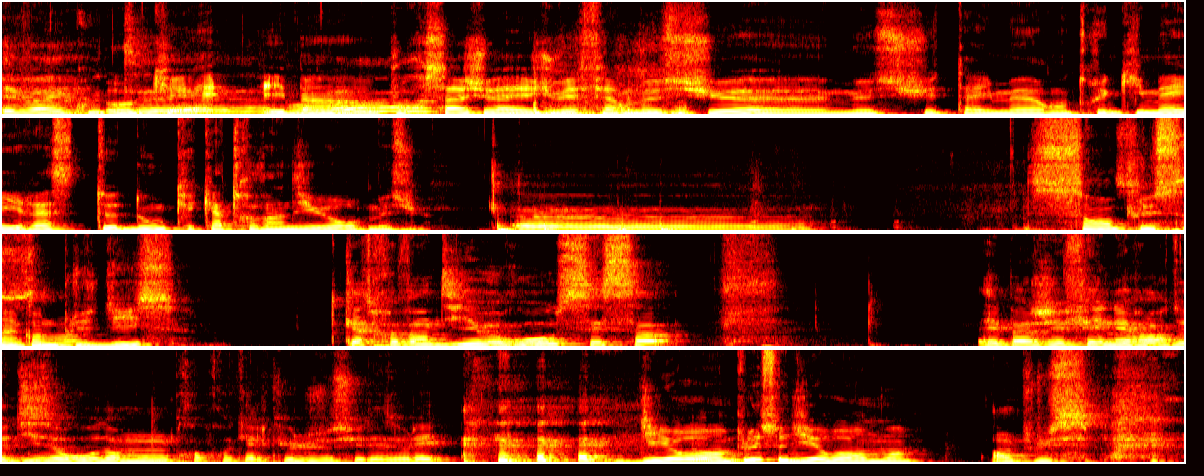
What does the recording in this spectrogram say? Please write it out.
Eh ben, écoute. Ok, euh, et ben voilà. pour ça, je vais, je vais faire monsieur, euh, monsieur Timer, entre guillemets. Il reste donc 90 euros, monsieur. Euh, 100 plus 50 plus 10. 90 euros, c'est ça. Eh ben, j'ai fait une erreur de 10 euros dans mon propre calcul, je suis désolé. 10 euros en plus ou 10 euros en moins? En plus.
